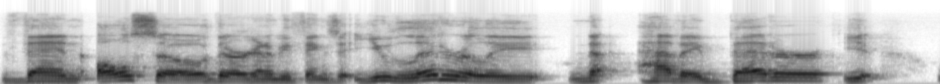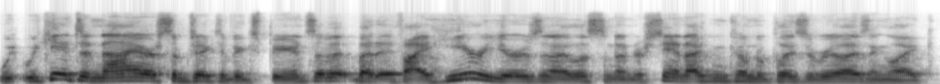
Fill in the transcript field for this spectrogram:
then also, there are going to be things that you literally have a better. You, we, we can't deny our subjective experience of it, but if I hear yours and I listen and understand, I can come to a place of realizing, like,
